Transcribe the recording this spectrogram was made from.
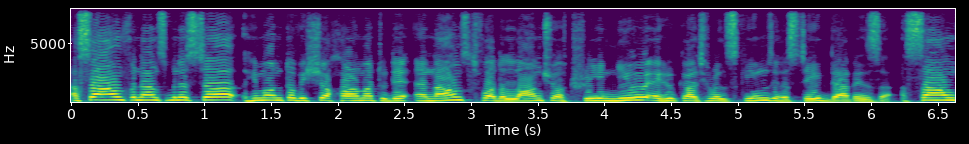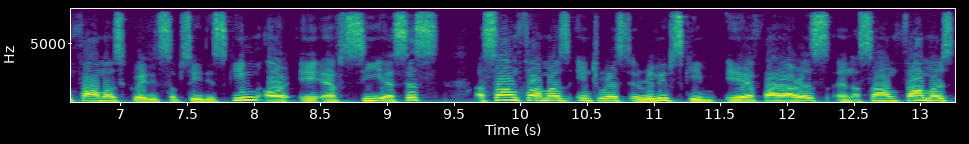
Assam Finance Minister Himanta Biswa Sarma today announced for the launch of three new agricultural schemes in the state that is Assam Farmers Credit Subsidy Scheme or AFCSS, Assam Farmers Interest Relief Scheme AFIRS and Assam Farmers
